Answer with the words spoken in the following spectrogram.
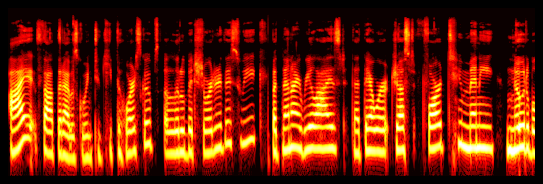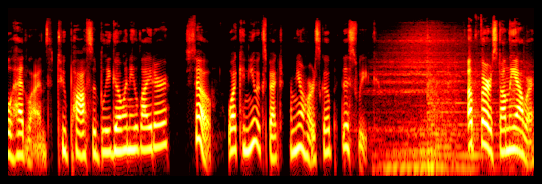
I thought that I was going to keep the horoscopes a little bit shorter this week, but then I realized that there were just far too many notable headlines to possibly go any lighter. So, what can you expect from your horoscope this week? Up first on the hour,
